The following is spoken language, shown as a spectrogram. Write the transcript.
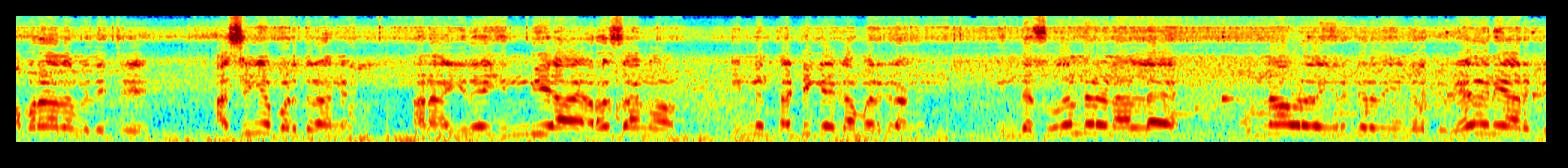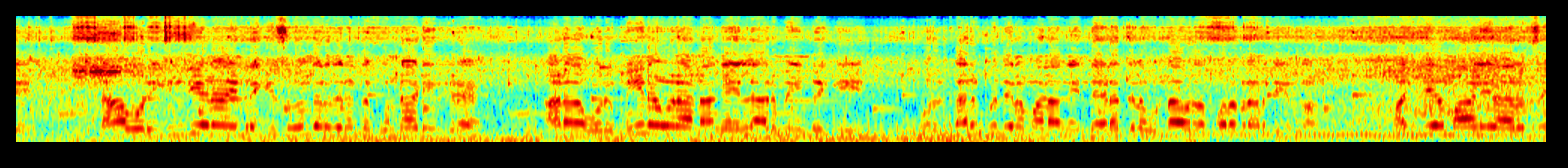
அபராதம் விதித்து அசிங்கப்படுத்துகிறாங்க ஆனால் இதே இந்திய அரசாங்கம் இன்னும் தட்டி கேட்காம இருக்கிறாங்க. இந்த சுதந்திர நாளில் உண்ணாவிரதம் இருக்கிறது எங்களுக்கு வேதனையாக இருக்குது நான் ஒரு இந்தியனா இன்றைக்கு சுதந்திர தினத்தை கொண்டாடி இருக்கிறேன். ஆனால் ஒரு மீனவனாக நாங்கள் எல்லாருமே இன்றைக்கு ஒரு கருப்பு தினமாக நாங்கள் இந்த இடத்துல உண்ணாவிரத போராட்டம் நடத்திக்கிட்டோம். மத்திய மாநில அரசு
